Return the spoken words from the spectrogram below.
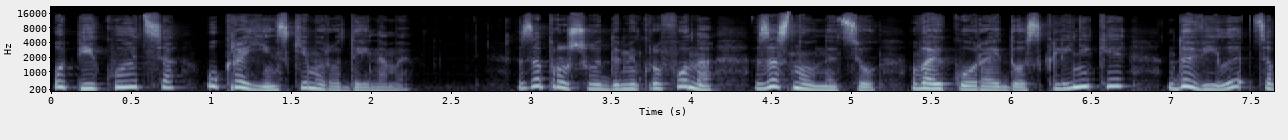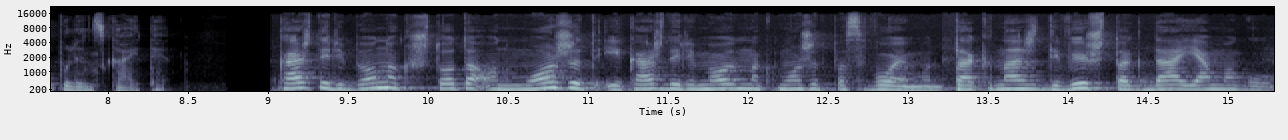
опікуються українськими родинами. Запрошую до мікрофона засновницю Вайко Райдос клініки Довіли Цапулінскайте. Каждый ребенок что-то он может, и каждый ребенок может по-своєму. Так наш девиз, так да, я можу.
